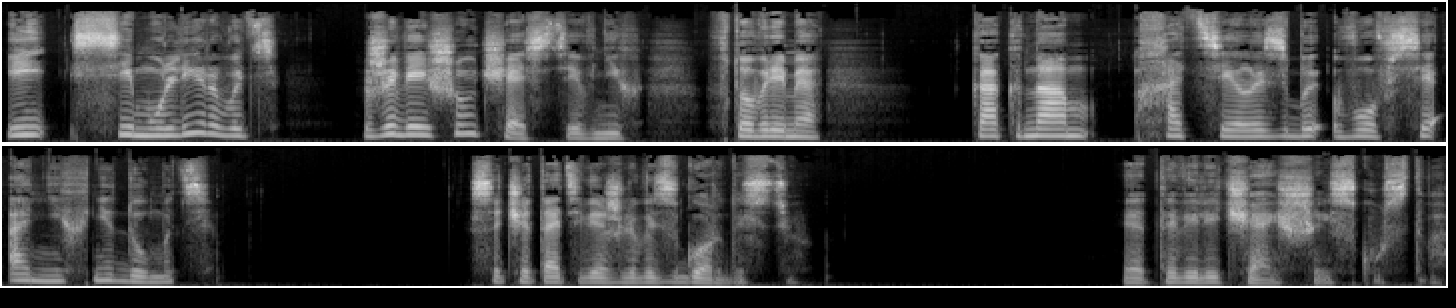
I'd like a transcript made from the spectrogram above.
и симулировать живейшее участие в них, в то время как нам хотелось бы вовсе о них не думать. Сочетать вежливость с гордостью — это величайшее искусство.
